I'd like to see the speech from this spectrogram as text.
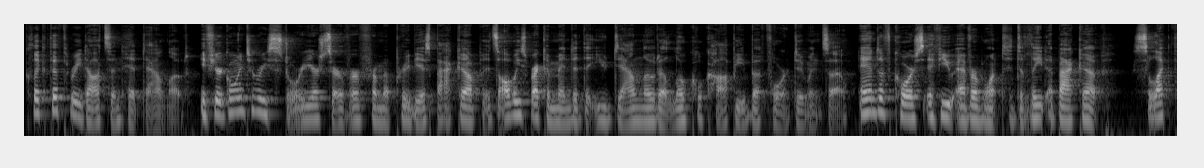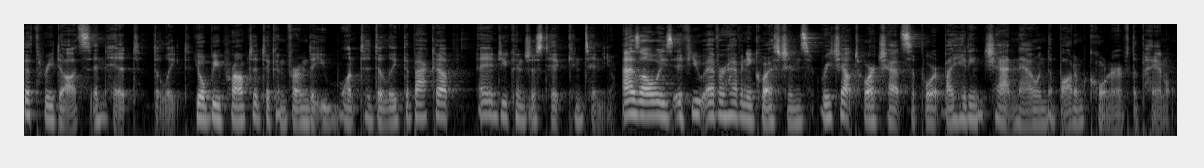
click the three dots and hit download. If you're going to restore your server from a previous backup, it's always recommended that you download a local copy before doing so. And of course, if you ever want to delete a backup, Select the three dots and hit delete. You'll be prompted to confirm that you want to delete the backup and you can just hit continue. As always, if you ever have any questions, reach out to our chat support by hitting chat now in the bottom corner of the panel.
